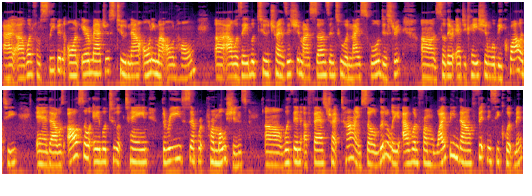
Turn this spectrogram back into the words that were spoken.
I uh, went from sleeping on air mattress to now owning my own home. Uh, I was able to transition my sons into a nice school district uh, so their education will be quality. And I was also able to obtain three separate promotions uh, within a fast track time. So literally, I went from wiping down fitness equipment,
